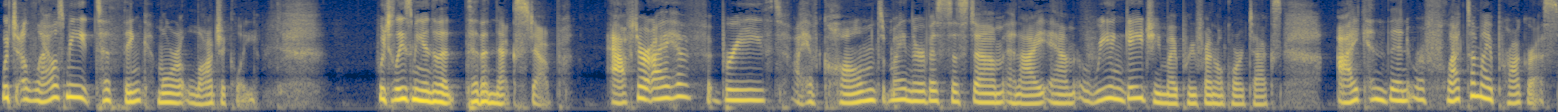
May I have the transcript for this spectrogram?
which allows me to think more logically. Which leads me into the, to the next step. After I have breathed, I have calmed my nervous system, and I am re engaging my prefrontal cortex, I can then reflect on my progress.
